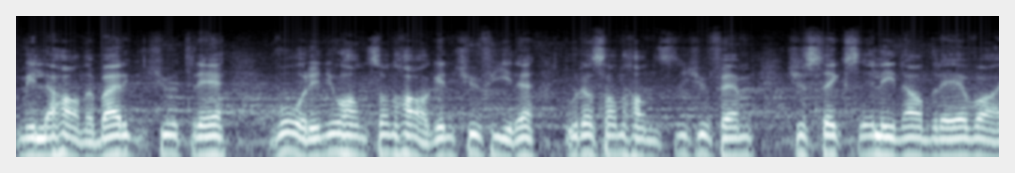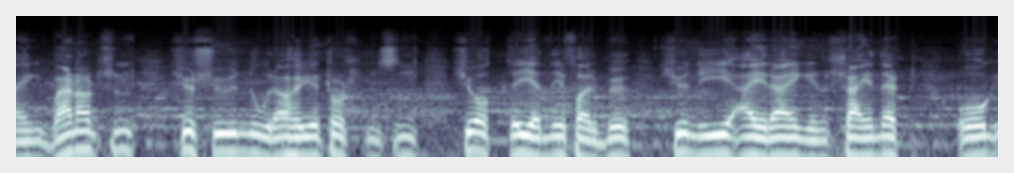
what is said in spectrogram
Mille Haneberg 23. Vårin Johansson Hagen 24. Nora Sand Hansen 25. 26. Eline André Vaeng Bernhardsen. 27. Nora Høyer Torstensen. 28. Jenny Farbu. 29. Eira Engen Scheinert og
